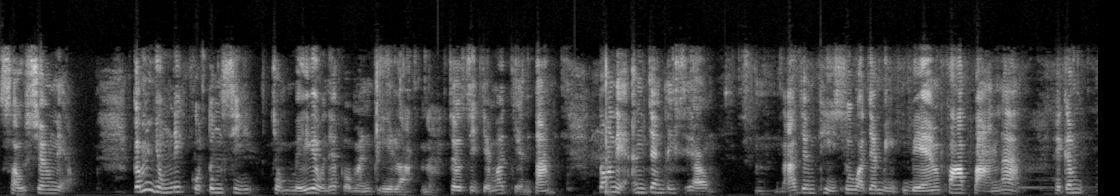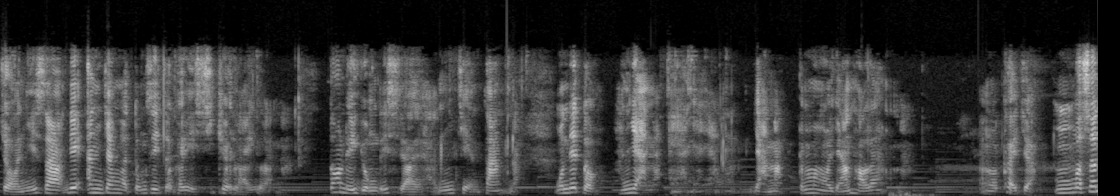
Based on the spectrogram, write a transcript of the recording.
受伤了，咁用呢个东西就没有呢个问题啦，嗱，就是这么简单，当你安装的时候，拿张铁丝或者棉棉花板啊，系咁坐一下，你安装嘅东西就可以撕出嚟噶啦。當你用嘅時候係很簡單嗱，我呢度很人啊，人啊，咁啊我忍下啦嗱，我佢就嗯，我想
